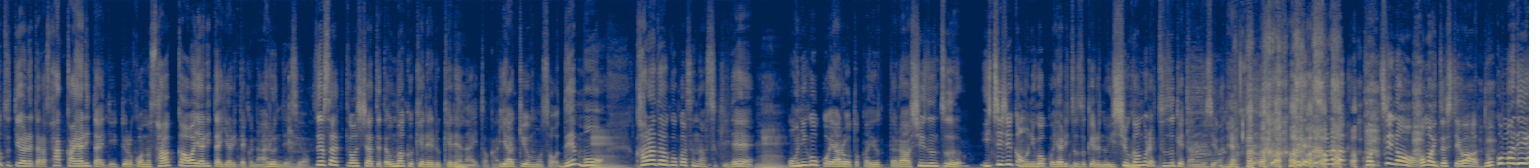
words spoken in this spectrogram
ーツって言われたらサッカーやりたいって言ってる子のサッカーはやりたいやりたくなるんですよ。でさっきおっしゃってたうまく蹴れる蹴れないとか、野球もそう。でも、うん。体を動かすのは好きで、うん。鬼ごっこやろうとか言ったらシーズン21時間鬼ごっこやり続けるの1週間ぐらい続けたんですよね。でそのこっちの思いとしてはどこまでや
